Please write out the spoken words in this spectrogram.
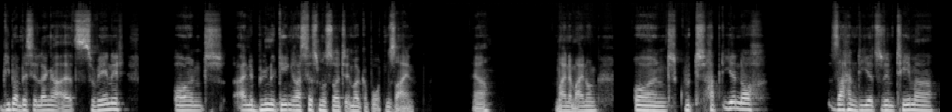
lieber ein bisschen länger als zu wenig. Und eine Bühne gegen Rassismus sollte immer geboten sein. Ja, meine Meinung. Und gut, habt ihr noch Sachen, die ihr zu dem Thema,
